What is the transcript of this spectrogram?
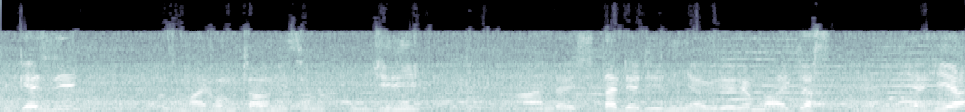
Kigezi, because my hometown is in Kunjiri, and I studied in Nyavirerema, just near here,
